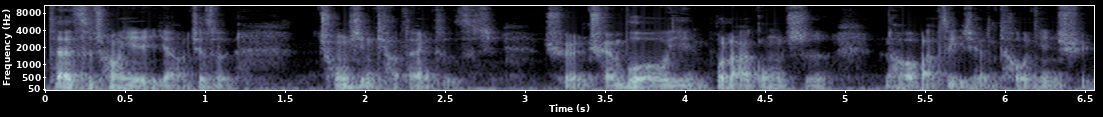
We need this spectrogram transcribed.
再次创业一样，就是重新挑战一次自己，全全部 all in，不拿工资，然后把自己钱投进去，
